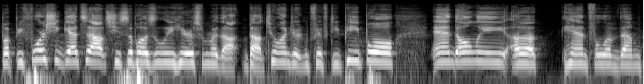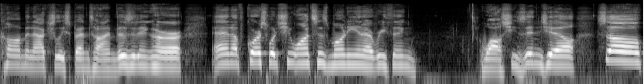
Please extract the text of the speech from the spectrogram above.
but before she gets out, she supposedly hears from about, about 250 people, and only a handful of them come and actually spend time visiting her. And of course, what she wants is money and everything while she's in jail. So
